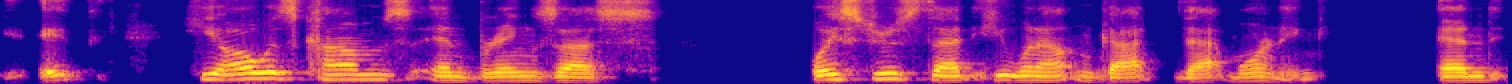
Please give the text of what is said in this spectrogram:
it, he always comes and brings us oysters that he went out and got that morning and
